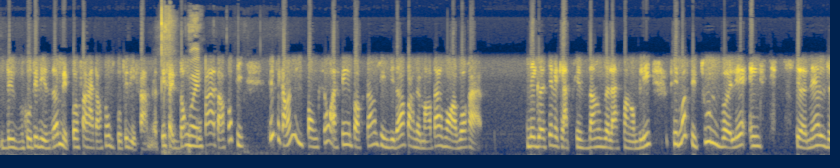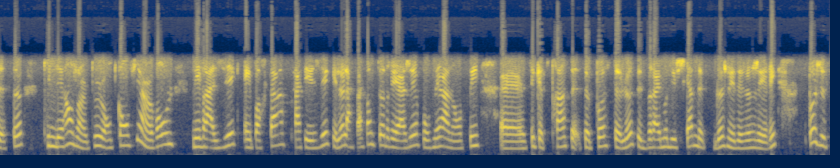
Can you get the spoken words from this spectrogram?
du du côté des hommes, mais pas faire attention du côté des femmes. Là. Tu sais, Fait que donc, il Ouais. faut faire attention. Puis, c'est quand même une fonction assez importante que les leaders parlementaires vont avoir à négocier avec la présidence de l'Assemblée. Puis moi, c'est tout le volet institutionnel de ça qui me dérange un peu. On te confie un rôle névralgique, important, stratégique, et là, la façon que tu as de réagir pour venir annoncer euh, que tu prends ce, ce poste-là, c'est de dire, hey, moi, des chicanes de petits gars, je l'ai déjà géré. C'est pas juste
